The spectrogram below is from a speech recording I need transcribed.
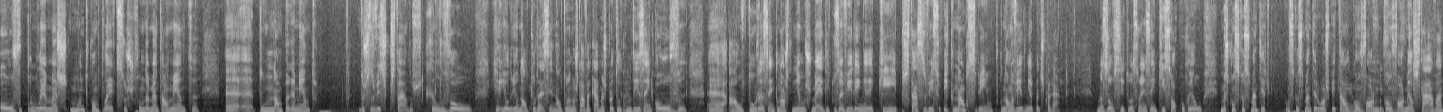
Houve problemas muito complexos, fundamentalmente uh, uh, pelo não pagamento dos serviços prestados, que levou, eu, eu, na altura, assim, na altura não estava cá, mas por aquilo que me dizem, houve uh, alturas em que nós tínhamos médicos a virem aqui prestar serviço e que não recebiam, porque não havia dinheiro para despagar. Mas houve situações em que isso ocorreu, mas conseguiu-se manter. Conseguiu-se manter o hospital é, conforme, conforme ele estava,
